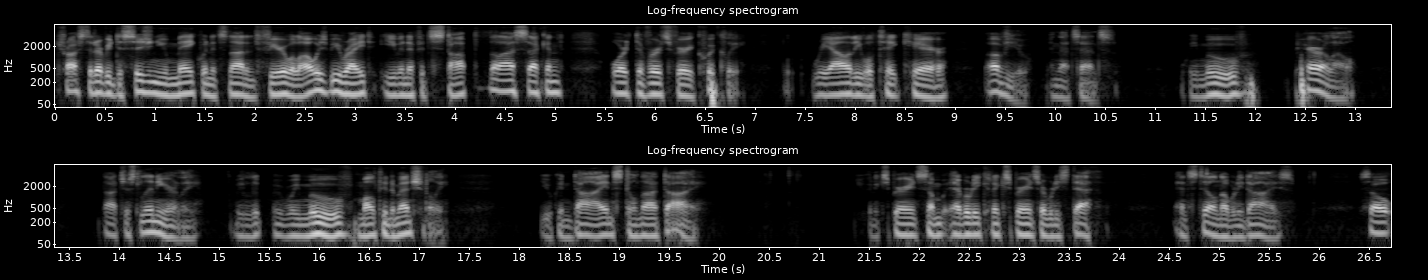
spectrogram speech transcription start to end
Trust that every decision you make when it's not in fear will always be right, even if it's stopped at the last second or it diverts very quickly. Reality will take care of you in that sense. We move parallel, not just linearly. We, we move multidimensionally. You can die and still not die. You can experience some, everybody can experience everybody's death, and still nobody dies. So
